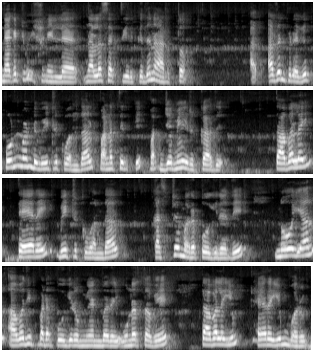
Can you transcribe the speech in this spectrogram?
நெகட்டிவேஷன் இல்லை நல்ல சக்தி இருக்குதுன்னு அர்த்தம். அதன் பிறகு பொன்வண்டு வீட்டுக்கு வந்தால் பணத்திற்கு பஞ்சமே இருக்காது. தவளை தேரை வீட்டுக்கு வந்தால் கஷ்டம் வரப்போகிறது. நோயால் அவதிப்பட போகிறோம் என்பதை உணர்த்தவே தவளையும் தேரையும் வரும்.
